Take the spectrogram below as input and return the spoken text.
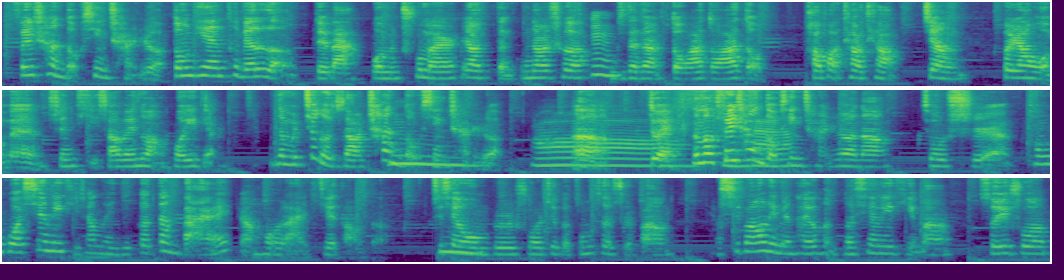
非颤抖性产热。冬天特别冷，对吧？我们出门要等公交车，你就在那抖啊抖啊抖，跑跑跳跳，这样。会让我们身体稍微暖和一点，那么这个就叫颤抖性产热。哦，嗯，对。那么非颤抖性产热呢，就是通过线粒体上的一个蛋白，然后来接导的。之前我们不是说这个棕色脂肪细胞里面它有很多线粒体吗？所以说，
